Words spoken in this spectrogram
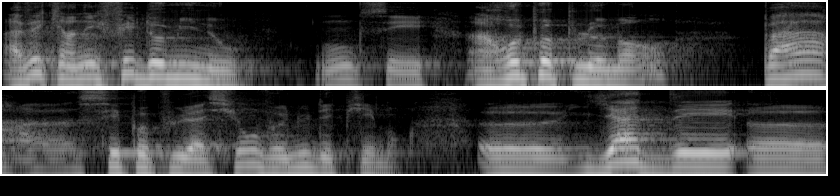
avec un effet domino. C'est un repeuplement par euh, ces populations venues des Piémonts. Euh, euh,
